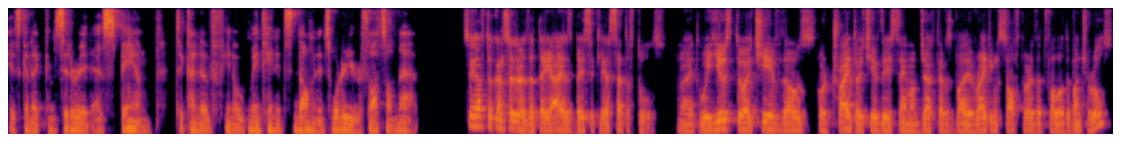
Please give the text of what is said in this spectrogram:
is going to consider it as spam to kind of, you know, maintain its dominance. What are your thoughts on that? So you have to consider that AI is basically a set of tools, right? We used to achieve those or try to achieve these same objectives by writing software that followed a bunch of rules.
